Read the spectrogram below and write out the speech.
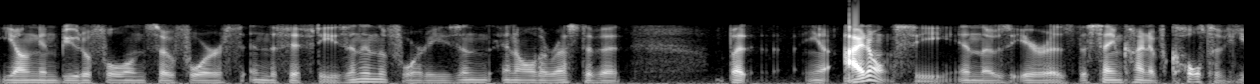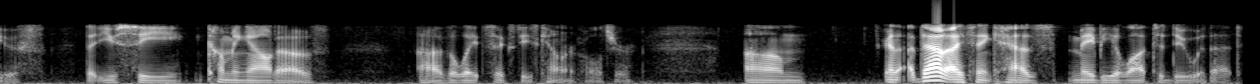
young and beautiful and so forth in the 50s and in the 40s and and all the rest of it, but you know, I don't see in those eras the same kind of cult of youth that you see coming out of uh, the late 60s counterculture. Um, and that I think has maybe a lot to do with it.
